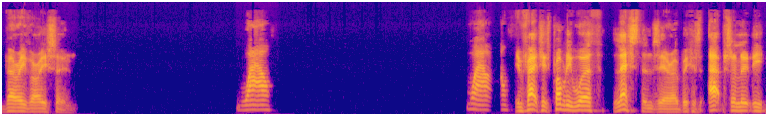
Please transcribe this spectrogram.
very, very soon. Wow. Wow. In fact, it's probably worth less than zero because absolutely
